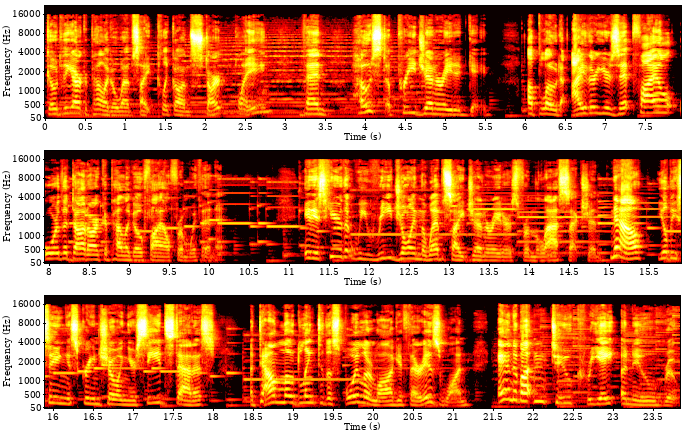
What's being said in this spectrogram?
Go to the Archipelago website, click on Start Playing, then host a pre-generated game. Upload either your zip file or the .archipelago file from within it. It is here that we rejoin the website generators from the last section. Now, you'll be seeing a screen showing your seed status, a download link to the spoiler log if there is one, and a button to create a new room.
